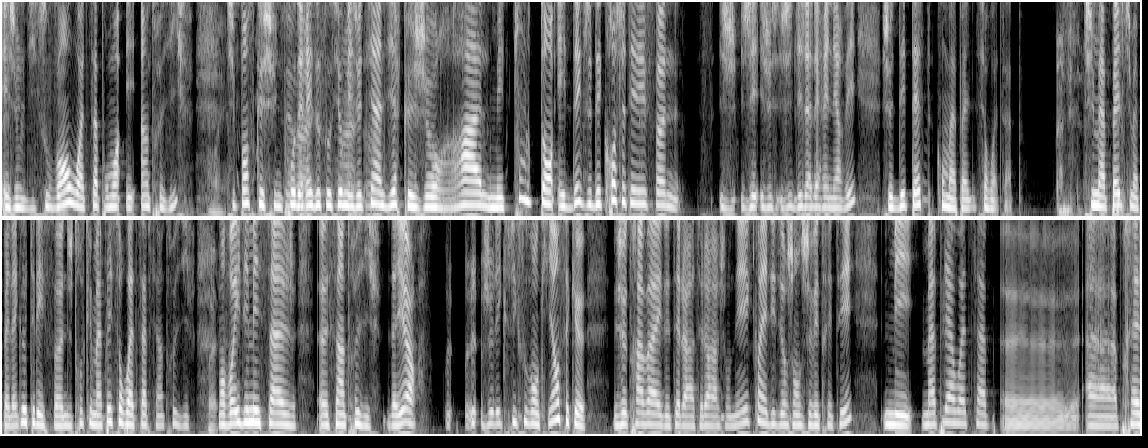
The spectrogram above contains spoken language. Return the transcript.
Et je le dis souvent, WhatsApp pour moi est intrusif. Ouais. Tu penses que je suis une pro des réseaux sociaux, mais je tiens ouais. à dire que je râle, mais tout le temps. Et dès que je décroche le téléphone, j'ai déjà l'air énervé. Je déteste qu'on m'appelle sur WhatsApp. Ah. Tu m'appelles, tu m'appelles avec le téléphone. Je trouve que m'appeler sur WhatsApp, c'est intrusif. Ouais. M'envoyer des messages, euh, c'est intrusif. D'ailleurs, euh, je l'explique souvent aux clients, c'est que je travaille de telle heure à telle heure la journée. Quand il y a des urgences, je vais traiter. Mais m'appeler à WhatsApp euh, à- après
